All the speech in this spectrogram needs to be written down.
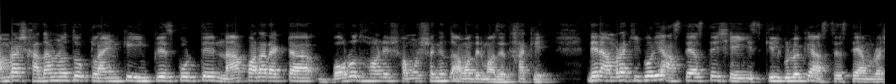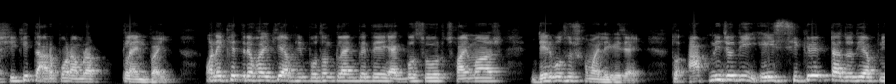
আমরা সাধারণত ক্লায়েন্টকে ইমপ্রেস করতে না পারার একটা বড় ধরনের সমস্যা কিন্তু আমাদের মাঝে থাকে। দেন আমরা কি করি? আস্তে আস্তে সেই স্কিলগুলোকে আস্তে আস্তে আমরা শিখি, তারপর আমরা ক্লায়েন্ট পাই। অনেক ক্ষেত্রে হয় কি, আপনি প্রথম ক্লায়েন্ট পেতে এক বছর, ছয় মাস, দেড় বছর সময় লেগে যায়। তো আপনি যদি এই সিক্রেটটা যদি আপনি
